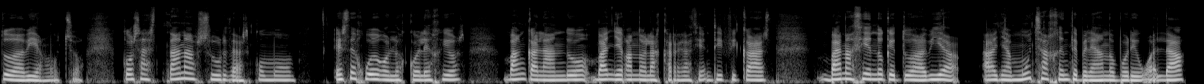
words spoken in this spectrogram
todavía mucho. Cosas tan absurdas como ese juego en los colegios van calando, van llegando a las carreras científicas, van haciendo que todavía haya mucha gente peleando por igualdad.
